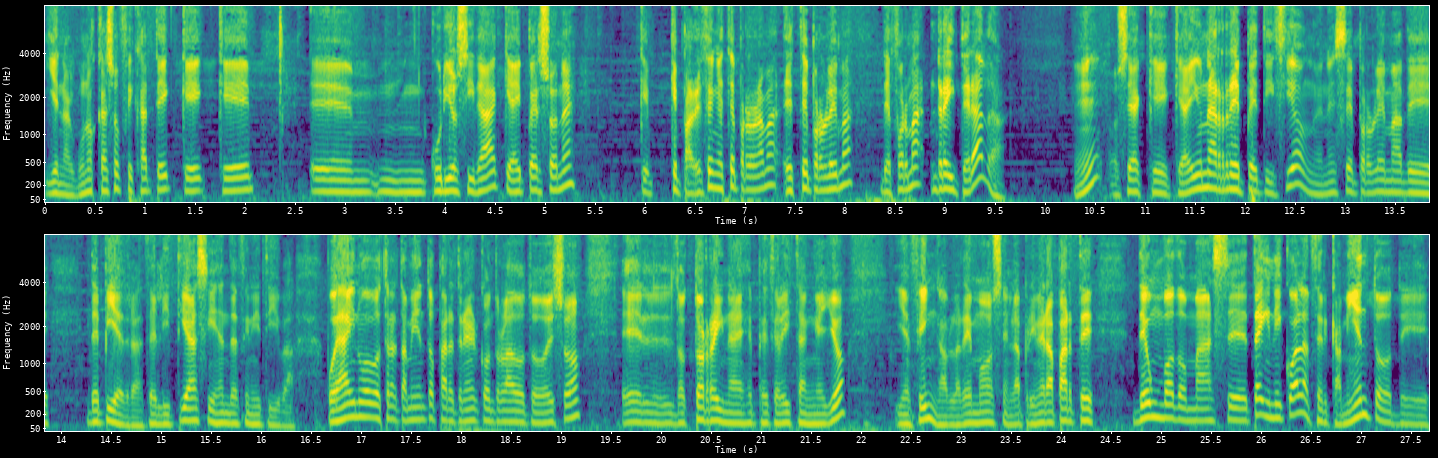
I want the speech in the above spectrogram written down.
Y en algunos casos fíjate que, que, eh, mm, curiosidad que hay personas que, padecen este programa, este problema de forma reiterada. ¿eh? O sea que, hay una repetición en ese problema de, de piedras, de litiasis en definitiva. Pues hay nuevos tratamientos para tener controlado todo eso. El doctor Reina es especialista en ello. Y en fin, hablaremos en la primera parte de un modo más eh, técnico al acercamiento de,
